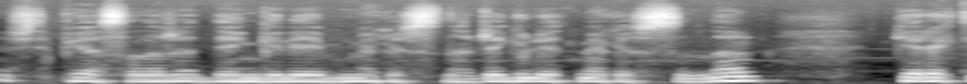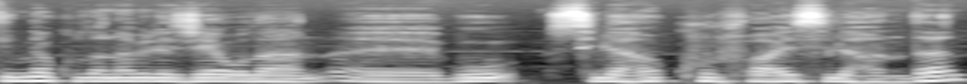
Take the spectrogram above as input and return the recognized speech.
işte piyasaları dengeleyebilmek açısından, regüle etmek açısından gerektiğinde kullanabileceği olan e, bu silahı, kur faiz silahından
